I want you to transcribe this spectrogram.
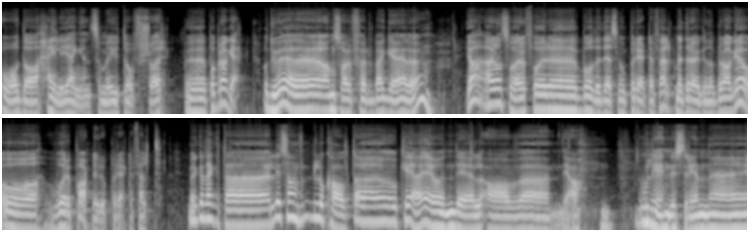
Og da hele gjengen som er ute offshore på Brage. Og du er ansvar for begge, er du? Ja, jeg har ansvaret for eh, både det som opererte felt med Draugen og Brage, og våre partneropererte felt. Men du kan tenke deg litt sånn lokalt. da, Okea er jo en del av eh, ja, oljeindustrien eh,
